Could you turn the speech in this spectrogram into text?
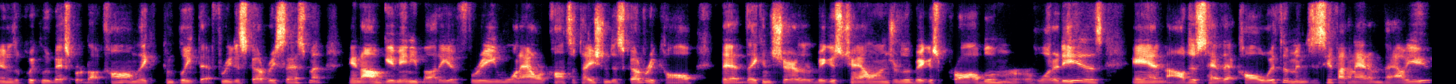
and as a quicklubeexpert.com, they can complete that free discovery assessment. And I'll give anybody a free one hour consultation discovery call that they can share their biggest challenge or their biggest problem or, or, what it is. And I'll just have that call with them and just see if I can add them value.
